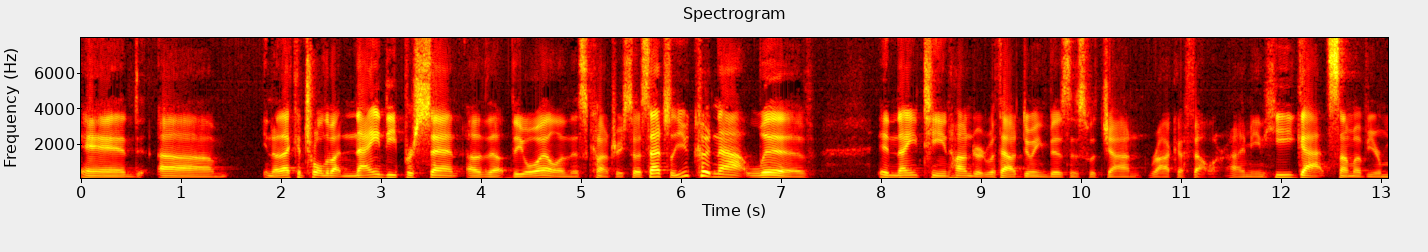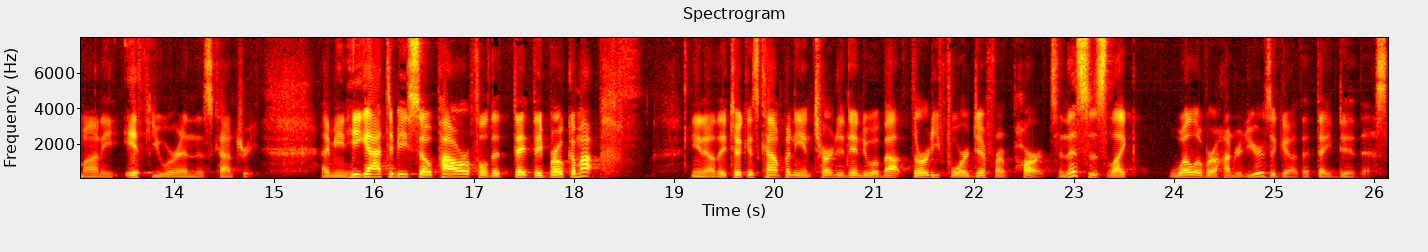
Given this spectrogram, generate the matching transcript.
and um, you know that controlled about 90% of the, the oil in this country. So essentially, you could not live in 1900 without doing business with John Rockefeller. I mean, he got some of your money if you were in this country. I mean, he got to be so powerful that they, they broke him up. You know, they took his company and turned it into about 34 different parts. And this is like well over 100 years ago that they did this.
